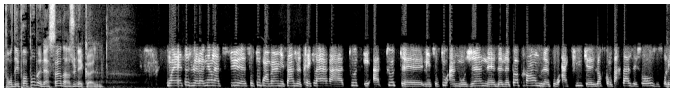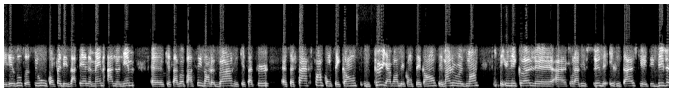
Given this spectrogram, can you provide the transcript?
pour des propos menaçants dans une école. Ouais, ça, je voulais revenir là-dessus, euh, surtout pour envoyer un message très clair à tous et à toutes, euh, mais surtout à nos jeunes, euh, de ne pas prendre pour acquis que lorsqu'on partage des choses sur les réseaux sociaux ou qu'on fait des appels même anonymes, que ça va passer dans le beurre et que ça peut se faire sans conséquences. Il peut y avoir des conséquences et malheureusement, c'est une école sur la rive sud, Héritage, qui a été déjà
